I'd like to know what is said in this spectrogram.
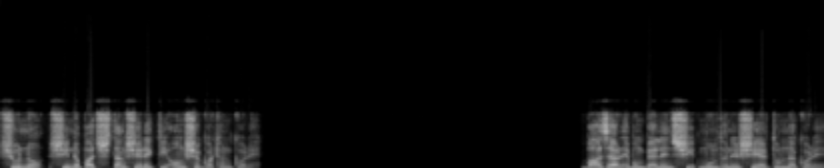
শূন্য শূন্য পাঁচ শতাংশের একটি অংশ গঠন করে। বাজার এবং ব্যালেন্স শিট মূলধনের শেয়ার তুলনা করে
